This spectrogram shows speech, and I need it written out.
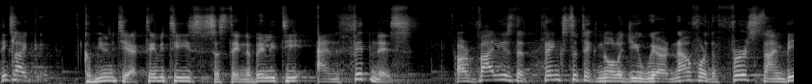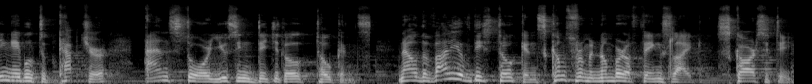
Things like community activities, sustainability, and fitness are values that thanks to technology we are now for the first time being able to capture and store using digital tokens. Now the value of these tokens comes from a number of things like scarcity.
